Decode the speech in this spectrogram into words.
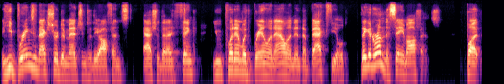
He brings an extra dimension to the offense, Asher, that I think you put in with Braylon Allen in a backfield, they can run the same offense. But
